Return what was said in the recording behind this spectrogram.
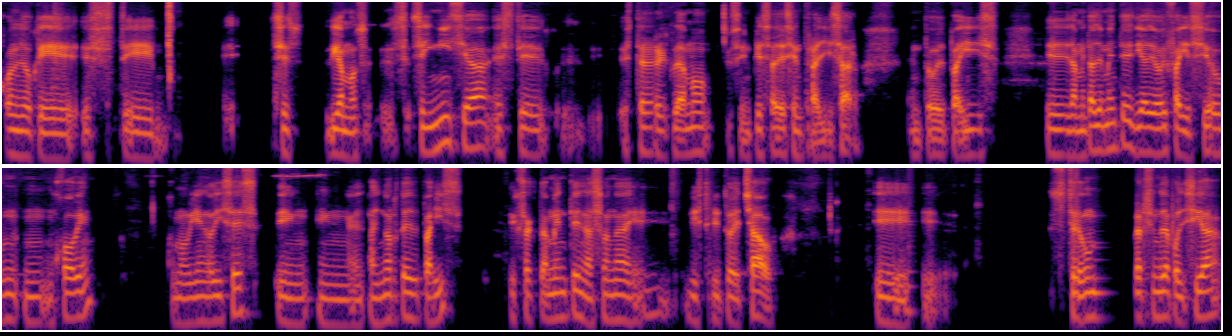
con lo que este, se, digamos, se, inicia este, este reclamo, se empieza a descentralizar en todo el país. Eh, lamentablemente, el día de hoy falleció un, joven, como bien lo dices, en, en, al norte del país, exactamente en la zona del distrito de Chao. Eh, eh, según versión de la policía,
